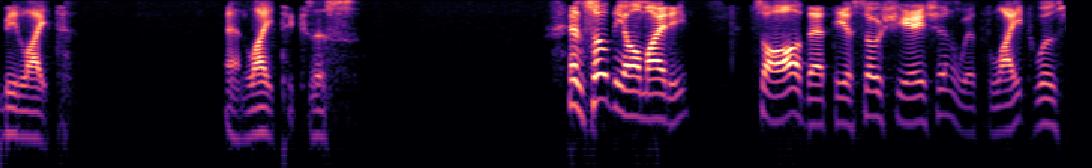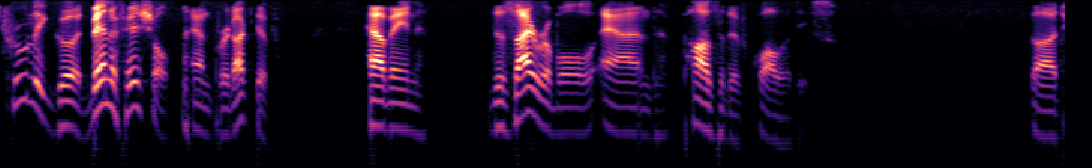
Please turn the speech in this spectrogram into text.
be light. And light exists. And so the Almighty saw that the association with light was truly good, beneficial, and productive, having desirable and positive qualities. God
